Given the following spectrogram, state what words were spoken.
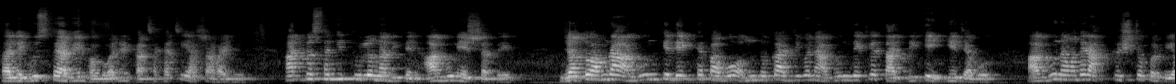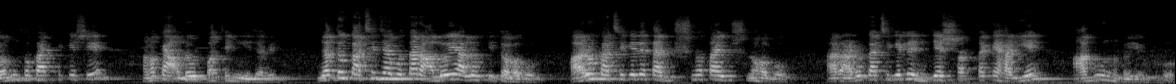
তাহলে বুঝতে হবে ভগবানের কাছাকাছি আসা হয়নি। আত্মস্থানজি তুলনা দিতেন আগুনের সাথে। যত আমরা আগুনকে দেখতে পাবো, অন্ধকার জীবনে আগুন দেখলে তার দিকে এগিয়ে যাব। আগুন আমাদের আকৃষ্ট করবে। অন্ধকার থেকে সে আমাকে আলোর পথে নিয়ে যাবে। যত কাছে যাব, তার আলোয় আলোকিত হব। আরও কাছে গেলে তার উষ্ণতায় উষ্ণ হব। আর আরও কাছে গেলে নিজের সত্তাকে হারিয়ে আগুন হয়ে উঠবো।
